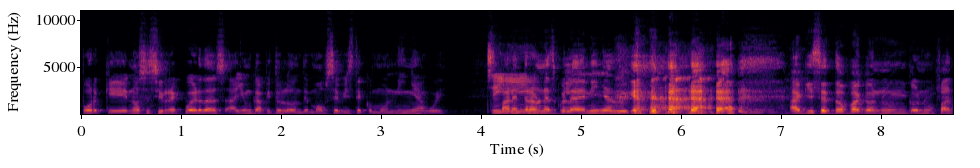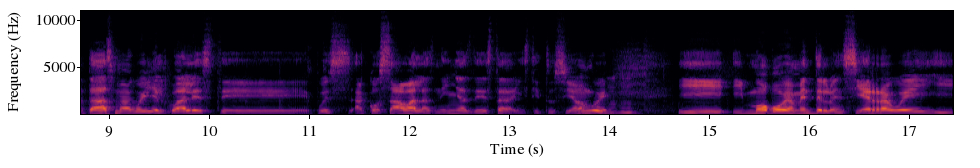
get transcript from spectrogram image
Porque no sé si recuerdas, hay un capítulo donde Mob se viste como niña, güey. Para entrar a una escuela de niñas, güey. Aquí se topa con un, con un fantasma, güey, el cual, este, pues, acosaba a las niñas de esta institución, güey. Y, y Mob obviamente lo encierra, güey, y,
